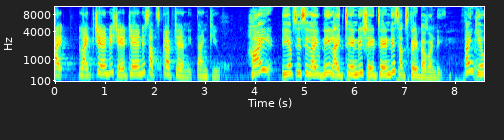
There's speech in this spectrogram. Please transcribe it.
లైక్ లైక్ చేయండి షేర్ చేయండి సబ్స్క్రైబ్ చేయండి. థ్యాంక్ యూ హాయ్ టీఎఫ్సిసి లైవ్ని లైక్ చేయండి షేర్ చేయండి సబ్స్క్రైబ్ అవ్వండి. Thank you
